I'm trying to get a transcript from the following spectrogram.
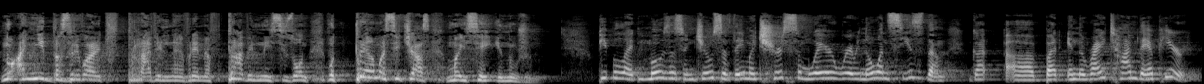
но они дозревают в правильное время, в правильный сезон. Вот прямо сейчас Моисей и нужен. People like Moses and Joseph, they mature somewhere where no one sees them, God, uh, but in the right time they appear.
